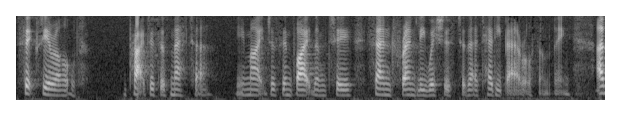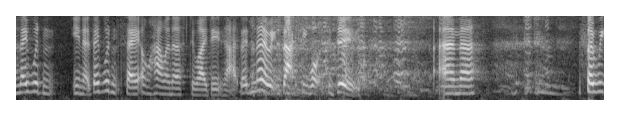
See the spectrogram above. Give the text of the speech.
six year old the practice of metta. You might just invite them to send friendly wishes to their teddy bear or something. And they wouldn't, you know, they wouldn't say, oh, how on earth do I do that? They'd know exactly what to do. And uh, so we,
